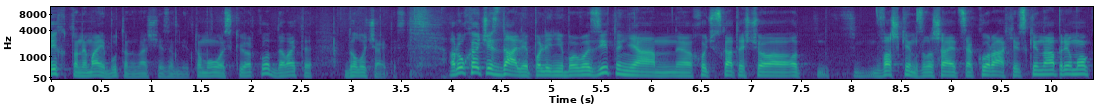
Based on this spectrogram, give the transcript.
Тих, хто не має бути на нашій землі. Тому ось QR-код, давайте долучайтесь. Рухаючись далі по лінії бойового зіткнення, е, хочу сказати, що от важким залишається Курахівський напрямок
